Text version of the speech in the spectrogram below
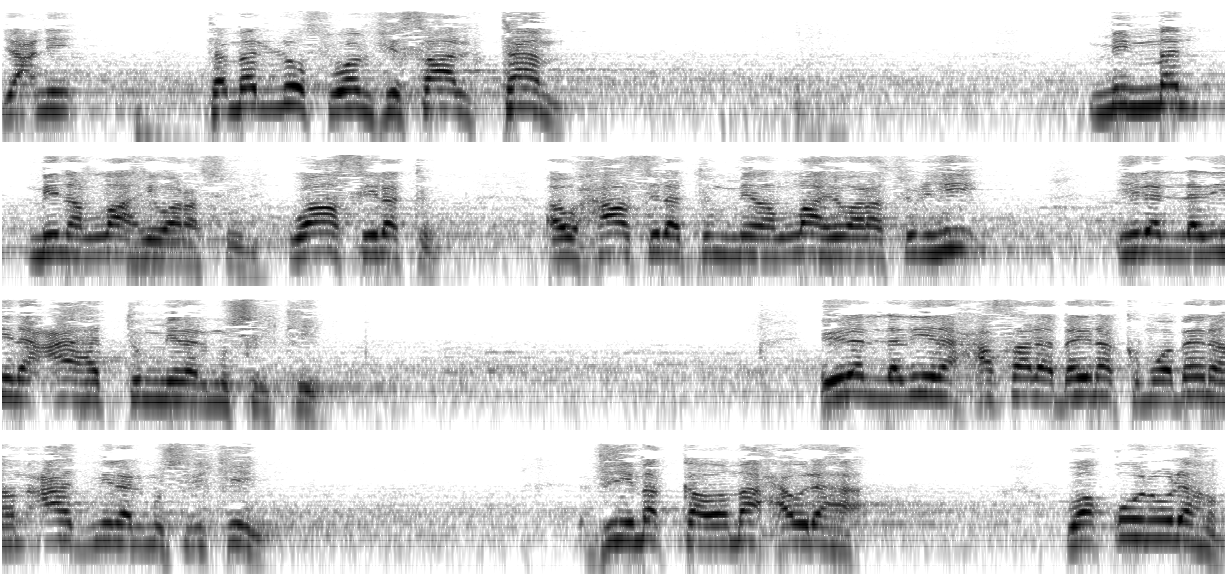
يعني تملص وانفصال تام. ممن من الله ورسوله واصلة أو حاصلة من الله ورسوله إلى الذين عاهدتم من المشركين. إلى الذين حصل بينكم وبينهم عهد من المشركين في مكة وما حولها وقولوا لهم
